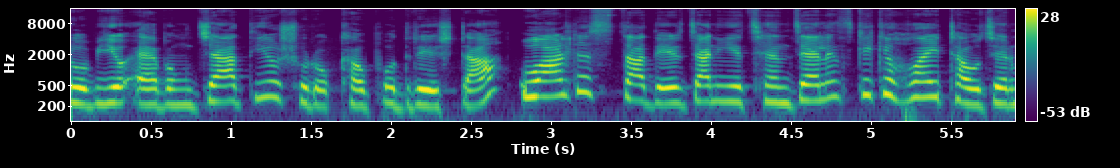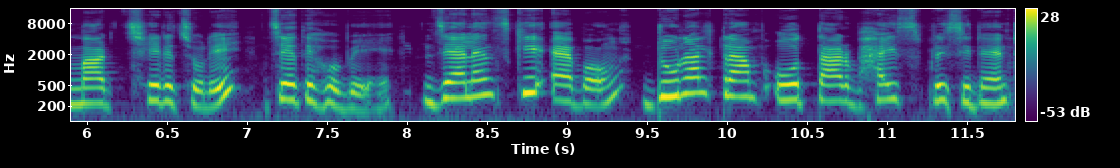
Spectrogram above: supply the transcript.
রবিও এবং জাতীয় সুরক্ষা উপদেষ্টা ওয়াল্টাস তাদের জানিয়েছেন জেলেন্সকিকে হোয়াইট হাউসের মাঠ ছেড়ে চলে যেতে হবে। জেলেন্সকি এবং ডোনাল্ড ট্রাম্প ও তার ভাইস প্রেসিডেন্ট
